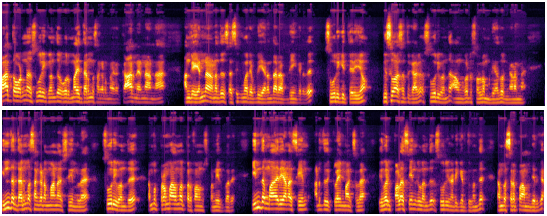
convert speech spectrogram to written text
பார்த்த உடனே சூரியக்கு வந்து ஒரு மாதிரி தர்ம சங்கடமாயிடும் காரணம் என்னன்னா அங்கே என்ன நடந்தது சசிகுமார் எப்படி இறந்தார் அப்படிங்கிறது சூரிக்கு தெரியும். விசுவாசத்துக்காக சூரி வந்து அவங்ககிட்ட சொல்ல முடியாத ஒரு நிலைமை. இந்த தர்ம சங்கடமான சீனில் சூரி வந்து ரொம்ப பிரமாதமாக பெர்ஃபார்மன்ஸ் பண்ணியிருப்பார். இந்த மாதிரியான சீன் அடுத்தது கிளைமாக்ஸில் இது மாதிரி பல சீன்கள் வந்து சூரிய நடிக்கிறதுக்கு வந்து ரொம்ப சிறப்பாக அமைஞ்சிருக்கு.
